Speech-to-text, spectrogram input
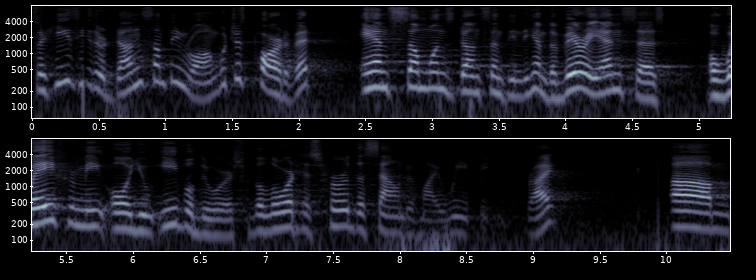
So he's either done something wrong, which is part of it, and someone's done something to him. The very end says, Away from me, all you evildoers, for the Lord has heard the sound of my weeping, right? Um,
